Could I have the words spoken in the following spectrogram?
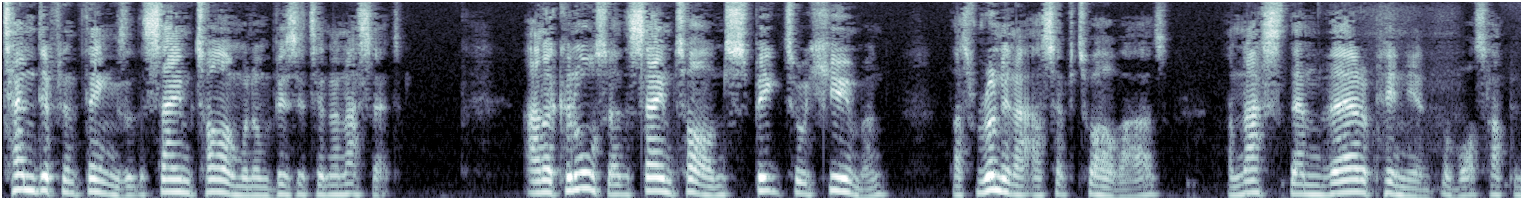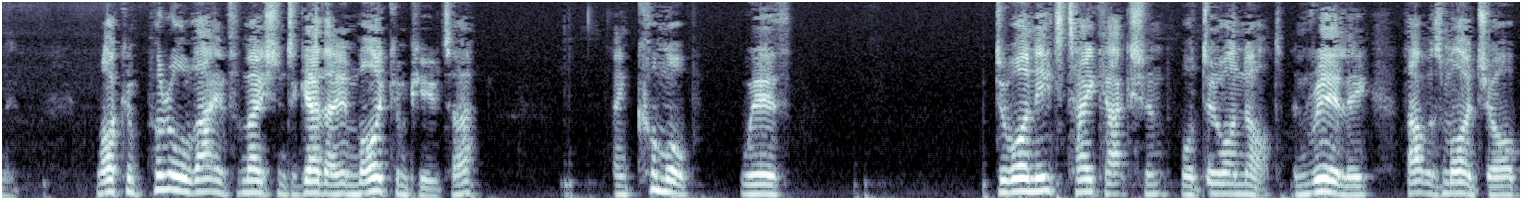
10 different things at the same time when I'm visiting an asset. And I can also at the same time speak to a human that's running that asset for 12 hours and ask them their opinion of what's happening. And I can put all that information together in my computer and come up with do I need to take action or do I not? And really, that was my job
